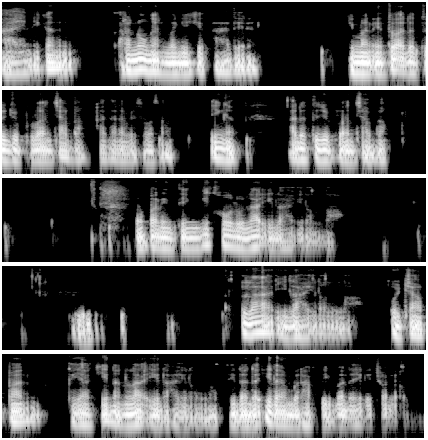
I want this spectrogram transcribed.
Nah ini kan renungan bagi kita hadirin. Iman itu ada 70-an cabang, kata Nabi SAW. Ingat, ada 70-an cabang. Yang paling tinggi qawlu la ilaha illallah. La ilaha illallah. Ucapan keyakinan la ilaha illallah. Tidak ada ilah yang berhak diibadahi kecuali Allah.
